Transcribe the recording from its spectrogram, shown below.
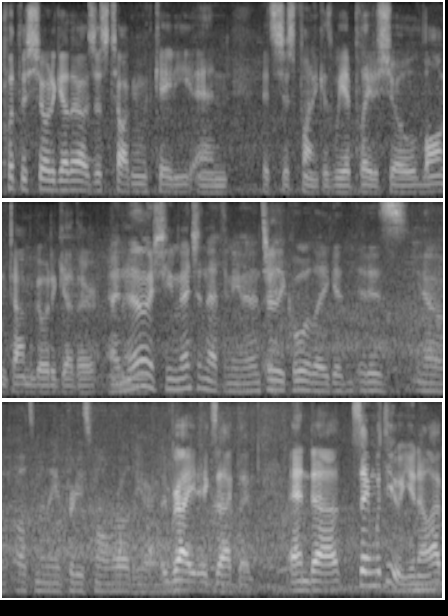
put this show together. I was just talking with Katie, and it's just funny because we had played a show a long time ago together. I know then- she mentioned that to me, and it's really cool. Like it, it is, you know, ultimately a pretty small world here. Right, exactly. And uh, same with you. You know, I,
